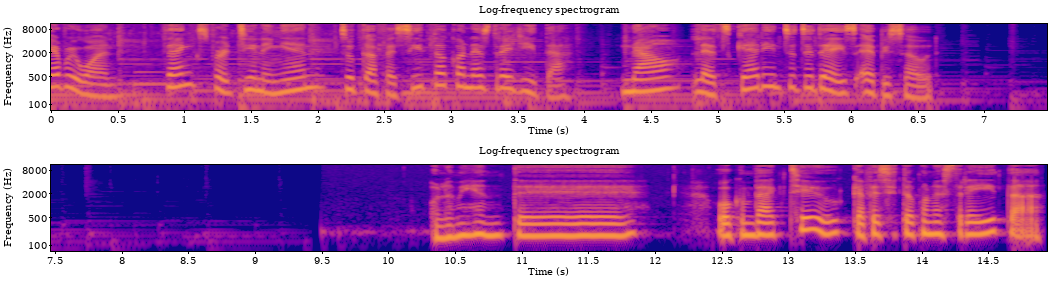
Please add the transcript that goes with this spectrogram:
everyone, thanks for tuning in to Cafecito con Estrellita. Now, let's get into today's episode. Hola mi gente. Welcome back to Cafecito con Estrellita.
